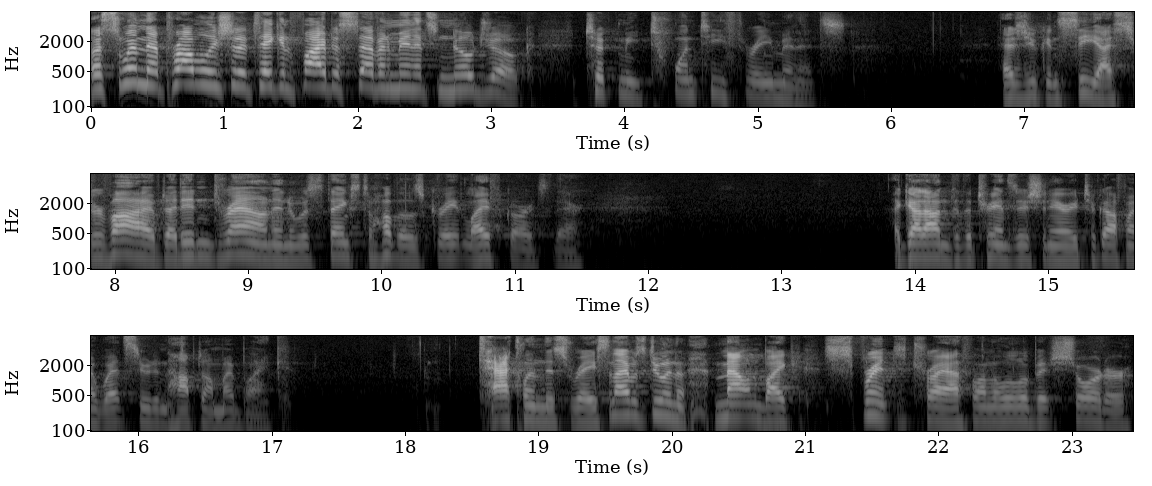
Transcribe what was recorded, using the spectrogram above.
A swim that probably should have taken five to seven minutes, no joke, took me 23 minutes. As you can see, I survived. I didn't drown, and it was thanks to all those great lifeguards there. I got out into the transition area, took off my wetsuit, and hopped on my bike. Tackling this race. And I was doing the mountain bike sprint triathlon a little bit shorter.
